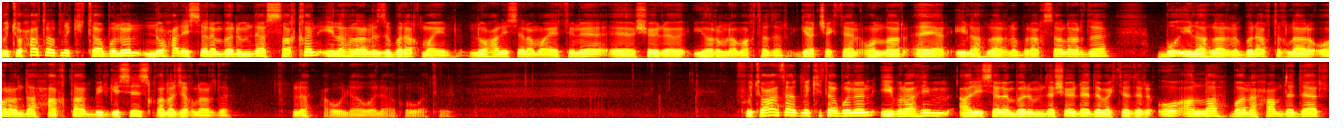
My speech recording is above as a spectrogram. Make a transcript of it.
Fütuhat adlı kitabının Nuh Aleyhisselam bölümünde sakın ilahlarınızı bırakmayın. Nuh Aleyhisselam ayetini e, şöyle yorumlamaktadır. Gerçekten onlar eğer ilahlarını bıraksalardı bu ilahlarını bıraktıkları oranda haktan bilgisiz kalacaklardı. La havle ve la kuvvete. Futuhat adlı kitabının İbrahim Aleyhisselam bölümünde şöyle demektedir. O Allah bana hamd eder,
